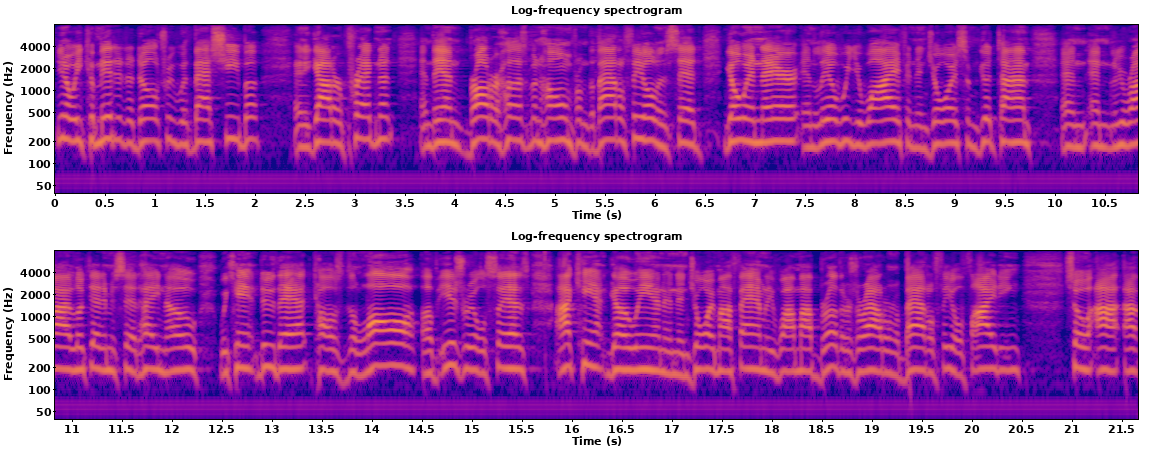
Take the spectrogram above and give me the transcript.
you know, he committed adultery with Bathsheba and he got her pregnant and then brought her husband home from the battlefield and said, Go in there and live with your wife and enjoy some good time. And, and Uriah looked at him and said, Hey, no, we can't do that because the law of Israel says I can't go in and enjoy my family while my brothers are out on a battlefield fighting. So I, I,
